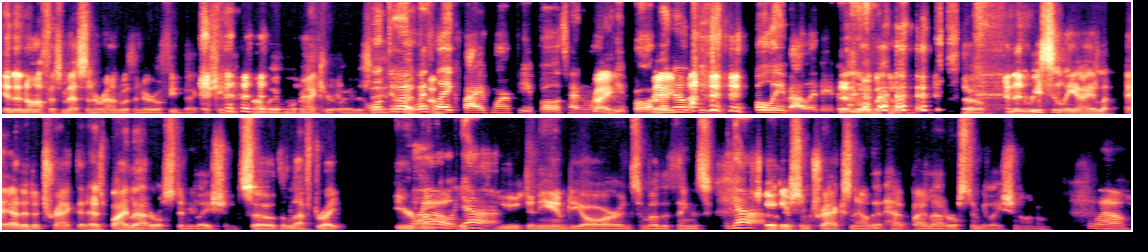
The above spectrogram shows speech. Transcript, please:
In an office messing around with a neurofeedback machine. Probably a more accurate way to say. We'll do it, but, with um, like five more people, ten more right, people, and right. then it'll be fully validated. then we'll validate. so, and then recently I added a track that has bilateral stimulation. So the left-right ear oh, yeah. used in EMDR and some other things. Yeah. So there's some tracks now that have bilateral stimulation on them. Wow.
